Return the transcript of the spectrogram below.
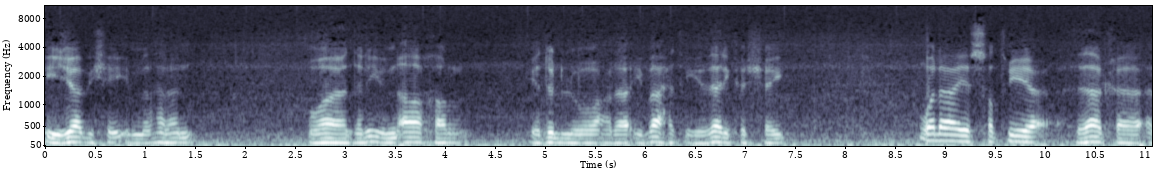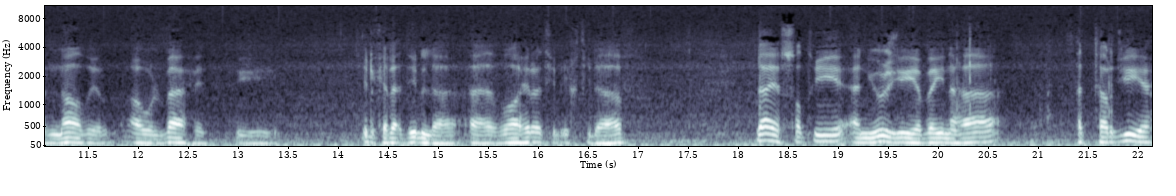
إيجاب شيء مثلا ودليل آخر يدل على إباحة ذلك الشيء. ولا يستطيع ذاك الناظر أو الباحث في تلك الأدلة ظاهرة الاختلاف لا يستطيع أن يرجي بينها الترجيح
